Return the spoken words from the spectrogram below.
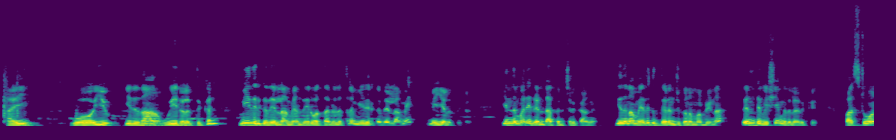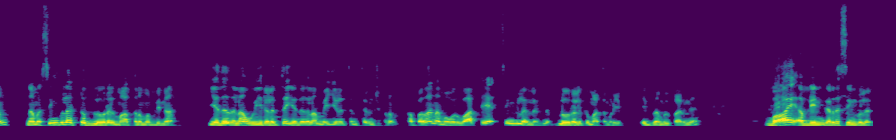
ஐ ஓயு இதுதான் உயிர் எழுத்துக்கள் மீதி இருக்கிறது எல்லாமே அந்த இருபத்தாறு எழுத்துல மீதி இருக்கிறது எல்லாமே மெய் எழுத்துக்கள் இந்த மாதிரி ரெண்டா பிரிச்சிருக்காங்க. இது நம்ம எதுக்கு தெரிஞ்சுக்கணும் அப்படின்னா ரெண்டு விஷயம் இதுல இருக்கு. ஃபர்ஸ்ட் ஒன் நம்ம சிங்குலர் டு ப்ளூரல் மாத்தணும் அப்படின்னா எது எதெல்லாம் உயிரெழுத்து எது எதெல்லாம் மெய்யெழுத்துன்னு தெரிஞ்சுக்கணும். அப்பதான் நம்ம ஒரு வார்த்தையை சிங்குலர்ல இருந்து ப்ளூரலுக்கு மாற்ற முடியும். எக்ஸாம்பிள் பாருங்க. பாய் அப்படிங்கிறது சிங்குலர்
